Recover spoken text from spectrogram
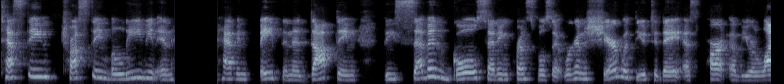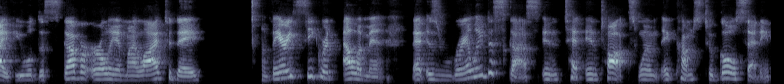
testing, trusting, believing, and having faith and adopting these seven goal setting principles that we're going to share with you today as part of your life. You will discover early in my live today a very secret element that is rarely discussed in te- in talks when it comes to goal setting.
